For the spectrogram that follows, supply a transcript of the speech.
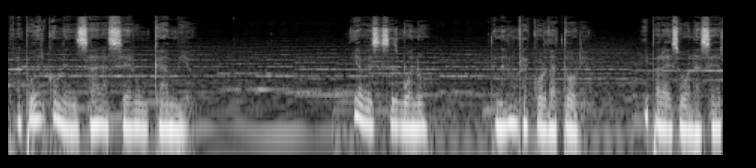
para poder comenzar a hacer un cambio. Y a veces es bueno tener un recordatorio. Y para eso van a ser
